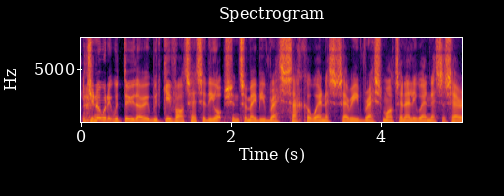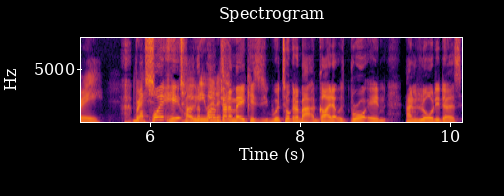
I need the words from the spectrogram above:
do you know what it would do though? It would give Arteta the option to maybe rest Saka where necessary, rest Martinelli where necessary, My point here, Tony the point I'm trying to make is we're talking about a guy that was brought in and lauded as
